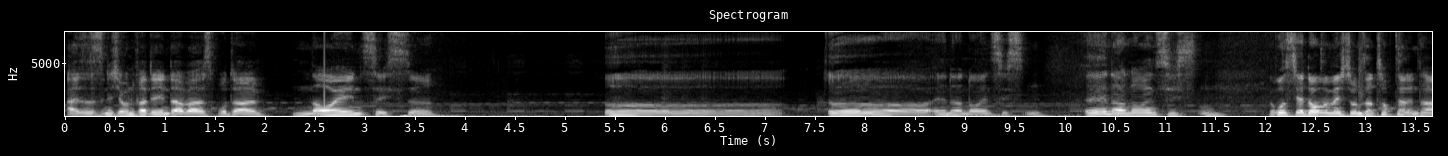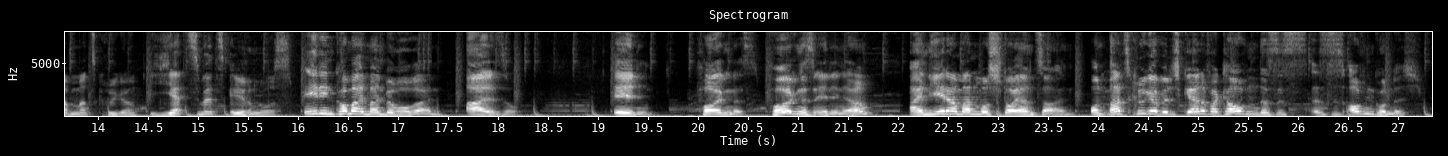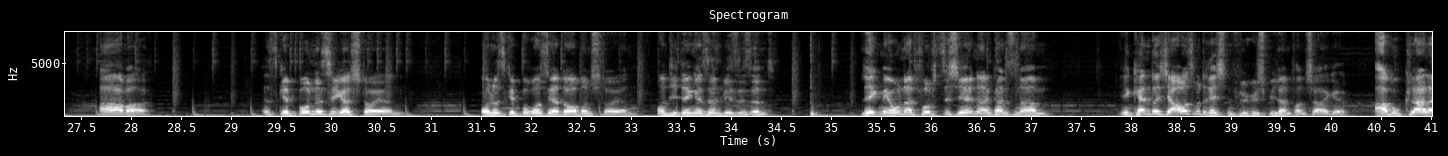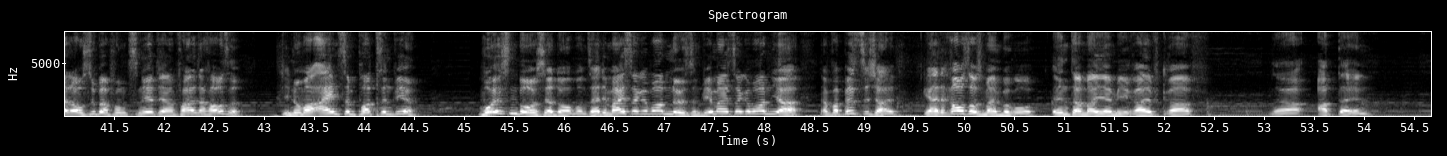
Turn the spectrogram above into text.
Also es ist nicht unverdient, aber es ist brutal. 90. Oh. Oh, in der 90. In der 90. Borussia Dortmund möchte unser Top-Talent haben, Mats Krüger. Jetzt wird's ehrenlos. Edin, komm mal in mein Büro rein. Also, Edin, folgendes. Folgendes, Edin, ja? Ein jedermann muss Steuern zahlen. Und Mats Krüger würde ich gerne verkaufen, das ist, es ist offenkundig. Aber es gibt Bundesliga-Steuern. Und es gibt Borussia Dortmund-Steuern. Und die Dinge sind, wie sie sind. Leg mir 150 hier hin, dann kannst du ihn haben. Ihr kennt euch ja aus mit rechten Flügelspielern von Schalke. Abu Klal hat auch super funktioniert, ja. Fahr halt nach Hause. Die Nummer 1 im Pott sind wir. Wo ist denn Borussia Dortmund? Seid ihr Meister geworden? Nö. Sind wir Meister geworden? Ja. Dann verpiss dich halt. Geh halt raus aus meinem Büro. Inter Miami, Ralf Graf. Ja, ab dahin.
